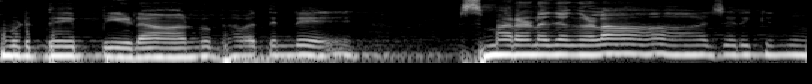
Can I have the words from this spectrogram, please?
അവിടുത്തെ പീഡാനുഭവത്തിന്റെ സ്മരണ ഞങ്ങൾ ആചരിക്കുന്നു.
